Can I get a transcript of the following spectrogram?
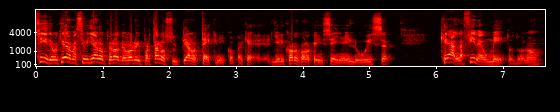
Sì, devo chiedere a Massimiliano, però devo riportarlo sul piano tecnico, perché gli ricordo quello che insegna in Lewis, che alla fine è un metodo, no?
